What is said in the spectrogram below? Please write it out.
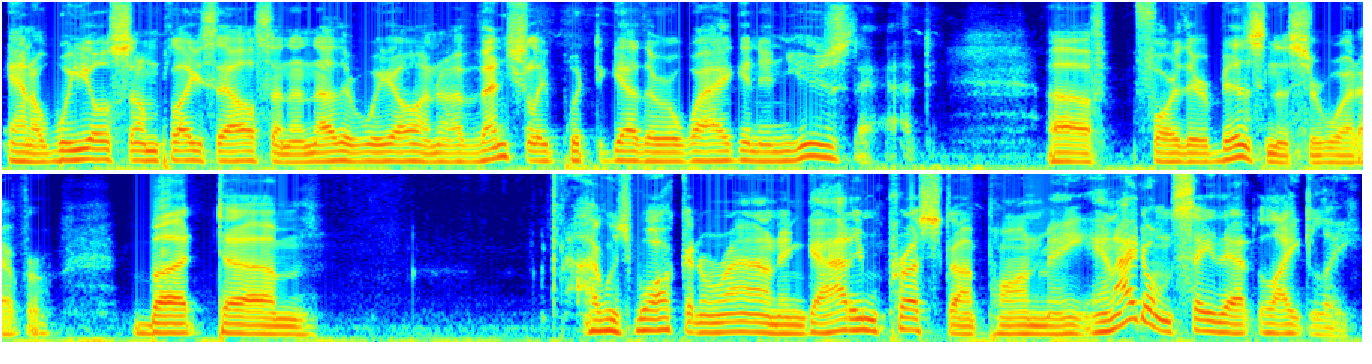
and a wheel someplace else and another wheel and eventually put together a wagon and use that uh, for their business or whatever. But um, I was walking around and God impressed upon me, and I don't say that lightly,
